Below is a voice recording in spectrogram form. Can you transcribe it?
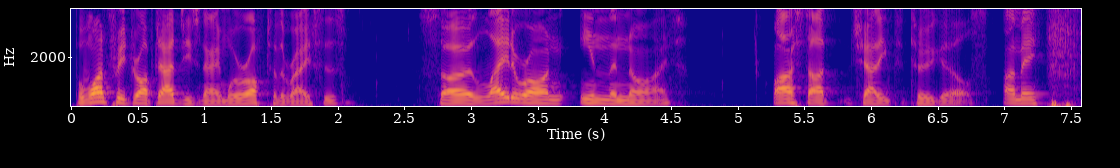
But once we dropped Adzi's name, we were off to the races. So later on in the night, I start chatting to two girls. I mean, pff,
